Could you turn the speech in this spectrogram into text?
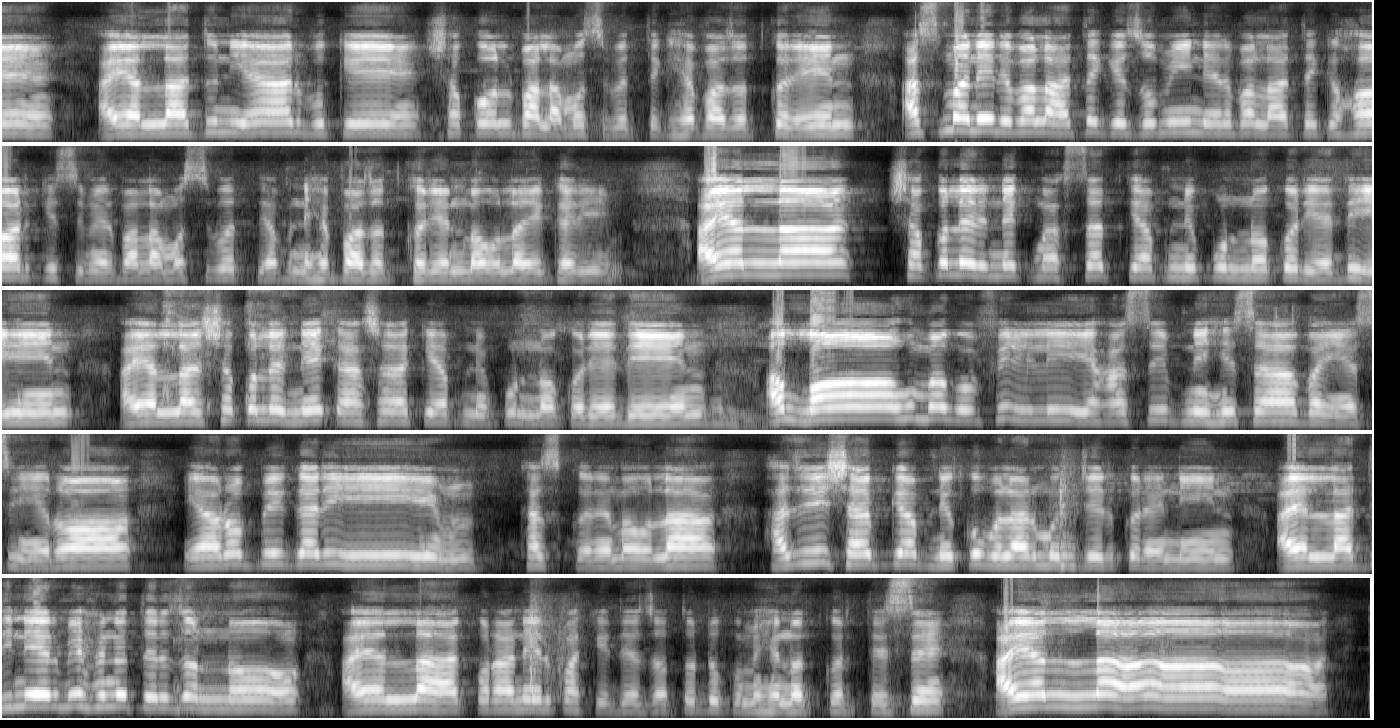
আয় আল্লাহ, দুনিয়ার বুকে সকল বালা মুসিবত থেকে হেফাজত করেন। আসমানের বালা থেকে, জমিনের বালা থেকে, হর কিসিমের বালা মুসিবতকে আপনি হেফাজত করেন মাওলাই করিম। আয় আল্লাহ, সকলের নেক মাকসাদকে আপনি পূর্ণ করিয়ে দিন। আয় আল্লাহ, সকলের নেক আশাকে আপনি পূর্ণ করিয়ে দিন। আল্লাহুম্মা গফিরলি হাসিবনি হিসাবা ইয়াসিরা। ইয়া রব্বি করিম খাস করে মাওলা হাজি সাহেবকে আপনি কবুলার মঞ্জুর করে নিন আয়াল্লাহ দিনের মেহনতের জন্য আয়াল্লাহ কোরআনের পাখিদের যতটুকু মেহনত করতেছে আয়াল্লাহ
